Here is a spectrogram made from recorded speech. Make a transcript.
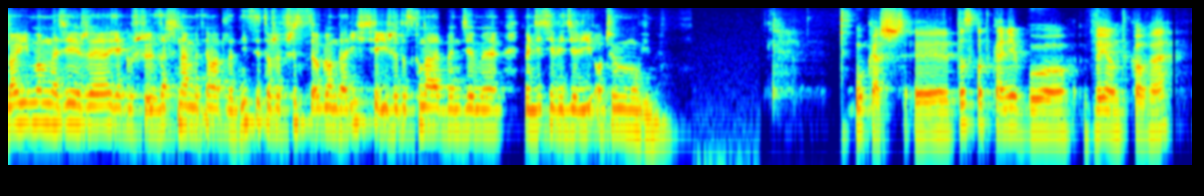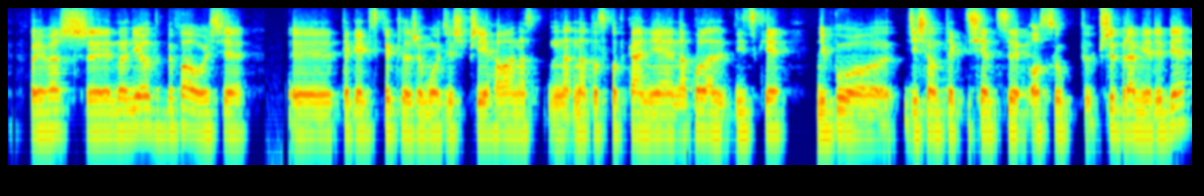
No i mam nadzieję, że jak już zaczynamy temat Lednicy, to że wszyscy oglądaliście i że doskonale będziemy, będziecie wiedzieli, o czym mówimy. Łukasz, y, to spotkanie było wyjątkowe, ponieważ y, no, nie odbywało się y, tak jak zwykle, że młodzież przyjechała na, na, na to spotkanie na pola lednickie. Nie było dziesiątek tysięcy osób przy bramie rybie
